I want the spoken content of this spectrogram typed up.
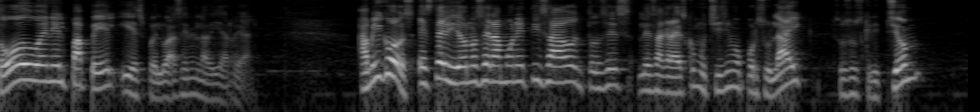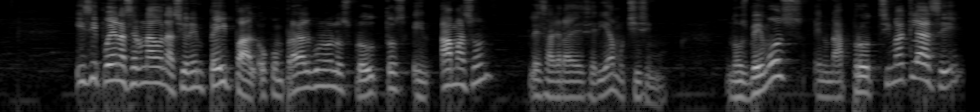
todo en el papel y después lo hacen en la vida real. Amigos, este video no será monetizado, entonces les agradezco muchísimo por su like, su suscripción. Y si pueden hacer una donación en PayPal o comprar alguno de los productos en Amazon, les agradecería muchísimo. Nos vemos en una próxima clase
